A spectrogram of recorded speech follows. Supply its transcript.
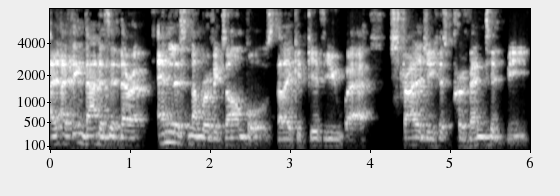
I, I think that is it. There are endless number of examples that I could give you where strategy has prevented me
